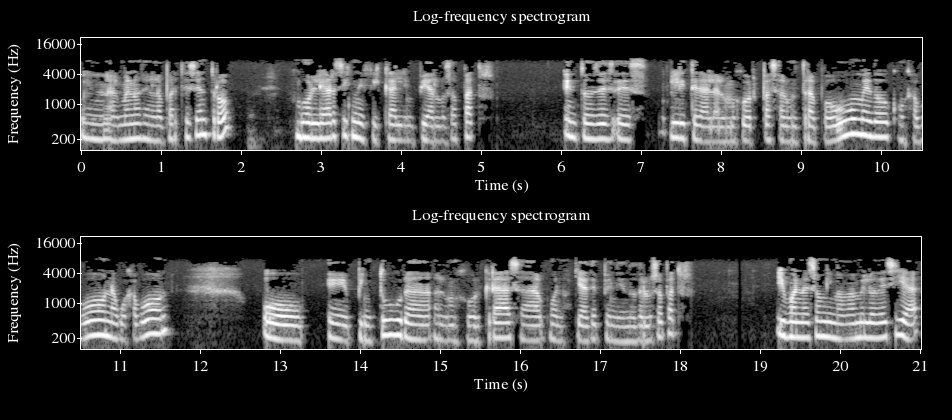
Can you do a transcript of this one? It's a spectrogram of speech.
al menos en la parte centro, bolear significa limpiar los zapatos. Entonces es literal, a lo mejor pasar un trapo húmedo con jabón, agua jabón, o eh, pintura, a lo mejor grasa, bueno, ya dependiendo de los zapatos. Y bueno, eso mi mamá me lo decía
